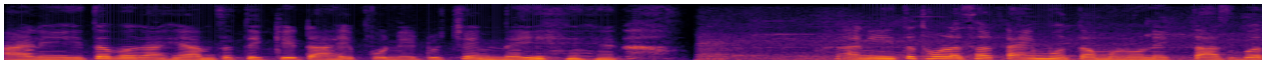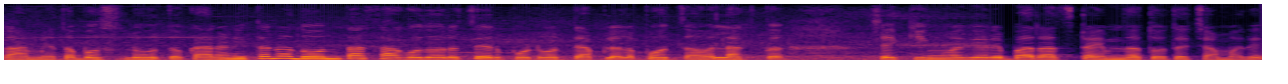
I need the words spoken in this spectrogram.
आणि इथं बघा हे आमचं तिकीट आहे पुणे टू चेन्नई. आणि इथं थोडासा टाईम होता म्हणून एक तासभर आम्ही आता बसलो होतो. कारण इथं ना दोन तास अगोदरच एअरपोर्टवरती आपल्याला पोहोचावं लागतं. चेकिंग वगैरे बराच टाईम जातो त्याच्यामध्ये.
